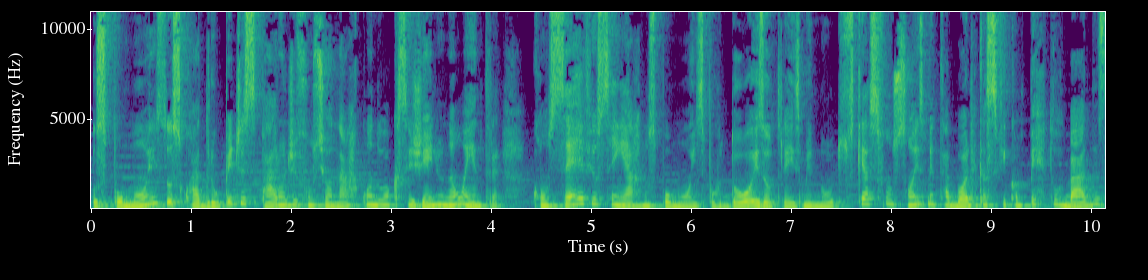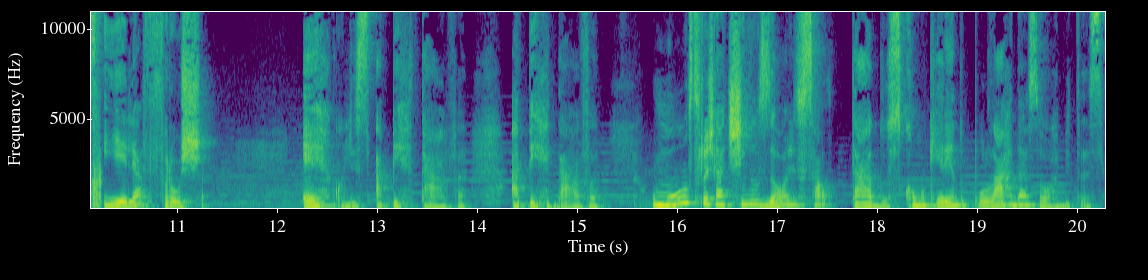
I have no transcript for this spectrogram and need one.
Os pulmões dos quadrúpedes param de funcionar quando o oxigênio não entra. Conserve-o sem ar nos pulmões por dois ou três minutos, que as funções metabólicas ficam perturbadas e ele afrouxa. Hércules apertava, apertava. O monstro já tinha os olhos saltados, como querendo pular das órbitas.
